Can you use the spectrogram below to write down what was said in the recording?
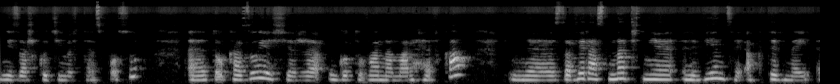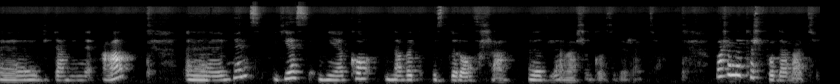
nie zaszkodzimy w ten sposób, e, to okazuje się, że ugotowana marchewka e, zawiera znacznie więcej aktywnej witaminy A, więc jest niejako nawet zdrowsza dla naszego zwierzęcia. Możemy też podawać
